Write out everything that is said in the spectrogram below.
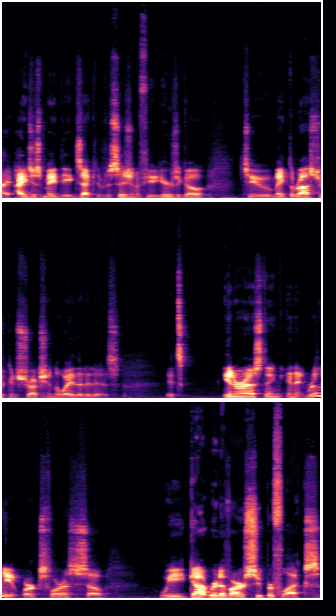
I, I just made the executive decision a few years ago to make the roster construction the way that it is. It's interesting and it really it works for us. So we got rid of our super flex.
